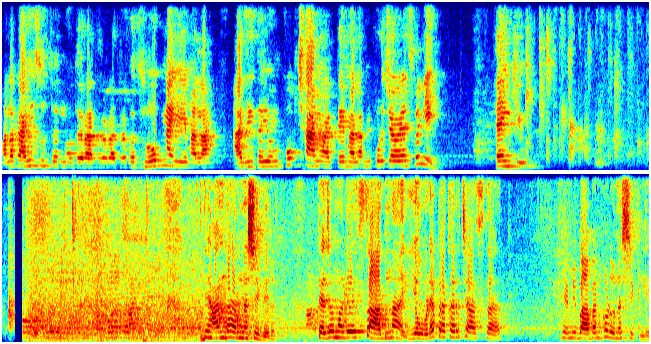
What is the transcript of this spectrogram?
मला काही सुचत नव्हतं. रात्र रात्रभर झोप नाहीये मला. आज इथं येऊन खूप छान वाटतंय. मला मी पुढच्या वेळेस पण येईन. थँक्यू ध्यानधारणा शिबिर. त्याच्यामध्ये साधना एवढ्या प्रकारच्या असतात हे मी बाबांकडूनच शिकले.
